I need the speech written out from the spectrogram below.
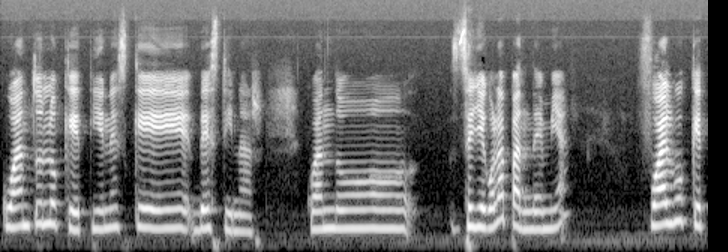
cuánto es lo que tienes que destinar. Cuando se llegó la pandemia, fue algo que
